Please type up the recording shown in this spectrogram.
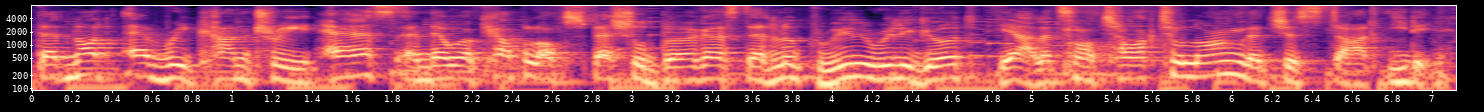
that not every country has, and there were a couple of special burgers that looked really, really good. Yeah, let's not talk too long. Let's just start eating.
